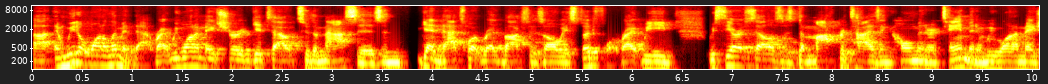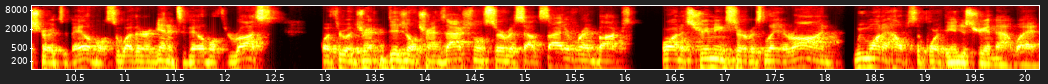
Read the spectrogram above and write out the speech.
Uh, and we don't want to limit that, right? We want to make sure it gets out to the masses. And again, that's what Redbox has always stood for, right? We we see ourselves as democratizing home entertainment, and we want to make sure it's available. So whether again it's available through us or through a digital transactional service outside of Redbox or on a streaming service later on, we want to help support the industry in that way.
